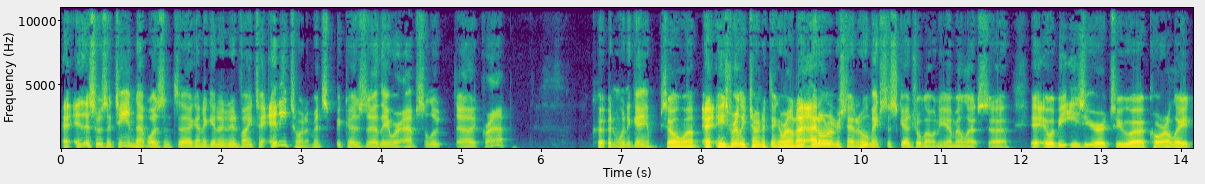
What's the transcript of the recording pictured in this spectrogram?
Uh, This was a team that wasn't uh, going to get an invite to any tournaments because uh, they were absolute uh, crap. Couldn't win a game. So um, he's really turned the thing around. I, I don't understand it. Who makes the schedule though in the MLS? Uh, it, it would be easier to uh, correlate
